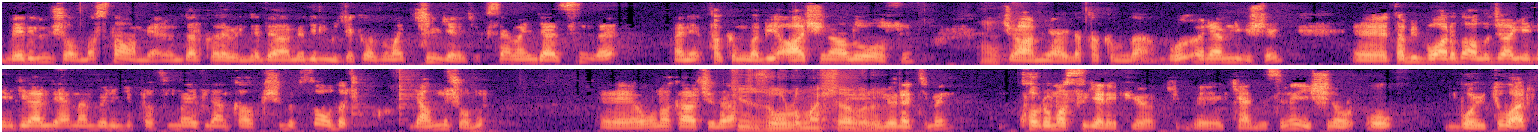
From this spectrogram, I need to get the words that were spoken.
verilmiş olması tamam yani Önder Karaveli'yle devam edilmeyecek. O zaman kim gelecekse hemen gelsin ve hani takımla bir aşinalığı olsun. Evet. Camiayla, takımla. Bu önemli bir şey. Ee, tabii bu arada alacağı yenilgilerle hemen böyle yıpratılmaya falan kalkışılırsa o da çok yanlış olur. Ee, ona karşı da Ki zorlu maçlar var. E, yönetimin koruması gerekiyor e, kendisini. İşin o, o boyutu var.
